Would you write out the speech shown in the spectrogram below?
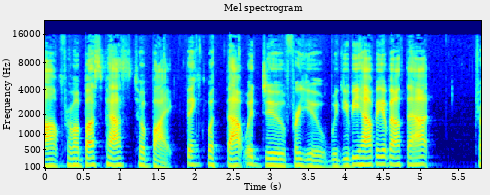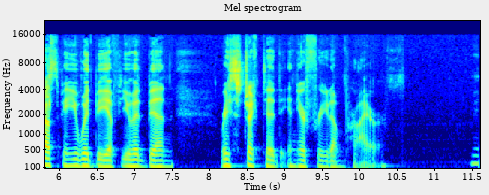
um, from a bus pass to a bike. Think what that would do for you. Would you be happy about that? Trust me, you would be if you had been restricted in your freedom prior. Yeah.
